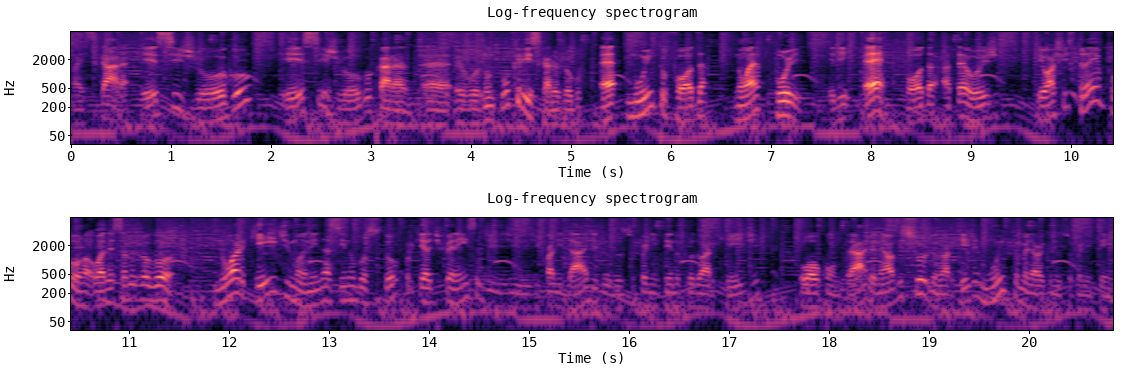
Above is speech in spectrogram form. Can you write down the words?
Mas, cara, esse jogo, esse jogo, cara, é, eu vou junto com o Chris, cara. O jogo é muito foda. Não é foi, ele é foda até hoje. Eu acho estranho, porra. O Alessandro jogou no arcade, mano, ainda assim não gostou, porque a diferença de, de, de qualidade do, do, Super Nintendo pro do arcade, ou ao contrário, né, é um absurdo. No arcade é muito melhor que no Super Nintendo,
